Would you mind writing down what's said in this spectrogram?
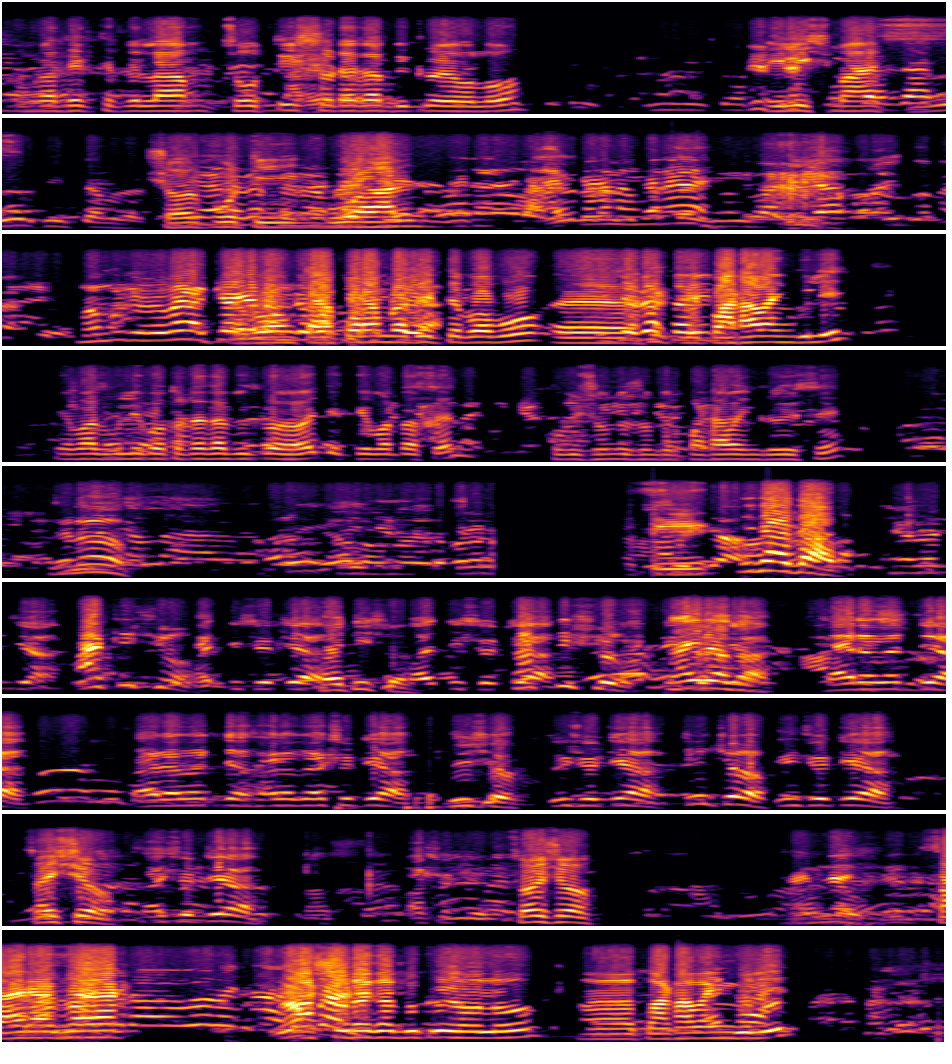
আমরা দেখতে পেলাম চৌত্রিশশো টাকা বিক্রয় হলো। ইলিশ মাছ, সরপুটি, বোয়াল। এবং তারপর আমরা দেখতে পাবো পাঠা বাইনগুলি এই মাছগুলি কত টাকা বিক্রয় হয়, দেখতে পাচ্ছেন খুবই সুন্দর সুন্দর পাঠা বাইন রয়েছে। তিন হাজার। পঁয়ত্রিশশো। টিয়া পঁয়ত্রিশশো। পঁয়ত্রিশশো। চার হাজার। চার হাজার। টিয়া চার হাজার। টিয়া চার হাজার একশো টিয়া। দুইশো। দুইশো টিয়া। তিনশো। তিনশো টিয়া। চারশো। চারশো টিয়া। পাঁচশো ছয়শো। চার হাজার। পাঁচশো টাকা বিক্রয় হলো আহ, পাঠা বাইনগুলি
